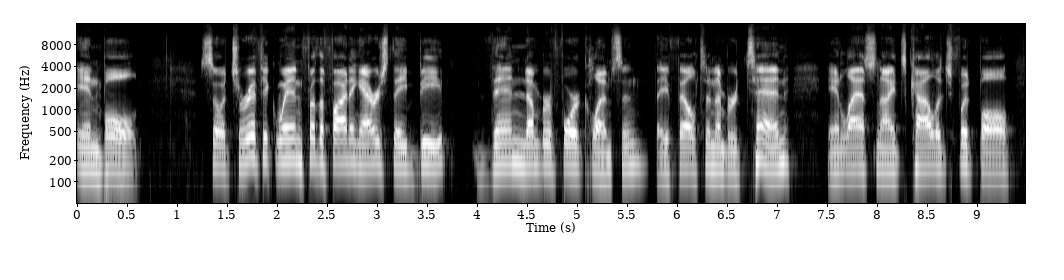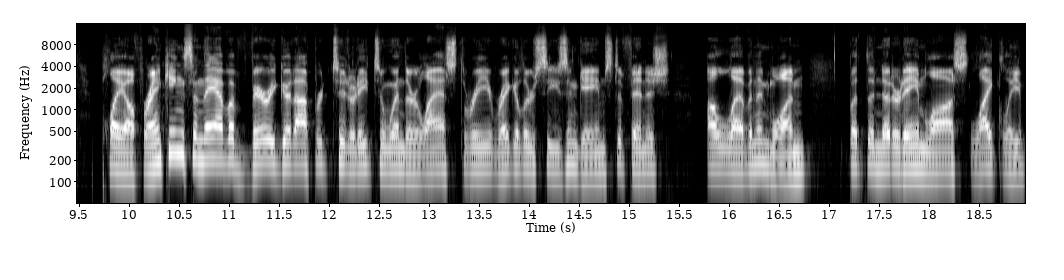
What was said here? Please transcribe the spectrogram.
in bold. So a terrific win for the Fighting Irish. They beat then number four Clemson. They fell to number 10 in last night's college football playoff rankings, and they have a very good opportunity to win their last three regular season games to finish 11 and 1. But the Notre Dame loss likely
